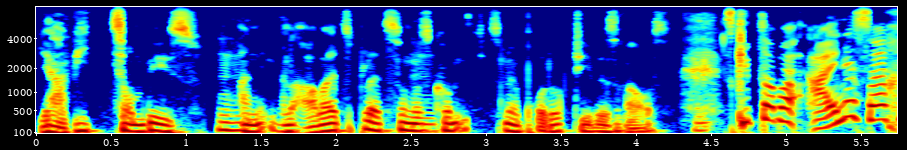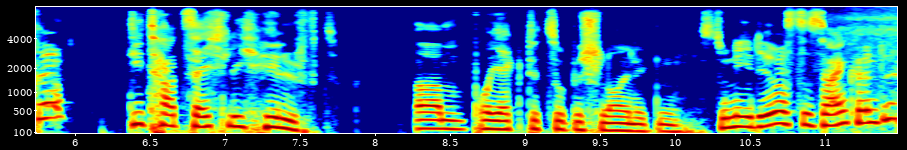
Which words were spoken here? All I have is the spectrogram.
ja, wie Zombies mhm. an ihren Arbeitsplätzen und mhm. es kommt nichts mehr Produktives raus. Mhm. Es gibt aber eine Sache, die tatsächlich hilft ähm, Projekte zu beschleunigen. Hast du eine Idee, was das sein könnte?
